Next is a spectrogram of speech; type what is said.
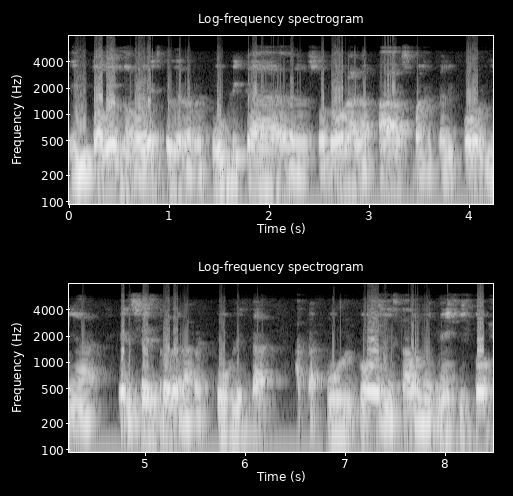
en todo el noroeste de la República, Sonora, La Paz, Baja California, el centro de la República, Acapulco, el Estado de México,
